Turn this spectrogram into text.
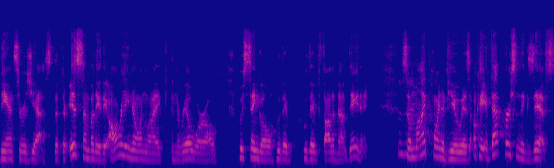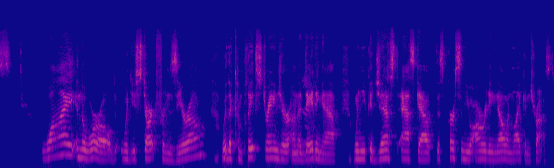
the answer is yes that there is somebody they already know and like in the real world who's single who they've, who they've thought about dating uh-huh. so mm-hmm. my point of view is okay if that person exists why in the world would you start from zero with a complete stranger on a mm-hmm. dating app when you could just ask out this person you already know and like and trust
